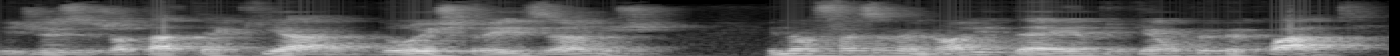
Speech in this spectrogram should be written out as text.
e às vezes já está até aqui há dois, três anos, e não faz a menor ideia do que é um PB4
